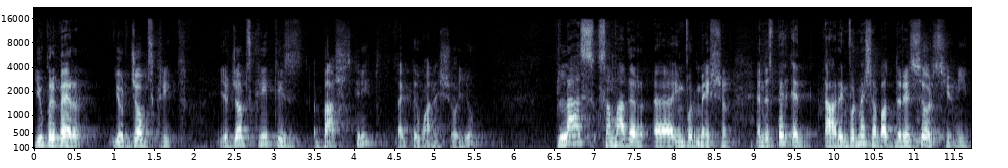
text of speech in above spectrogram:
you prepare your job script. Your job script is a bash script, like the one I show you, plus some other uh, information. And the uh, information about the resource you need.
